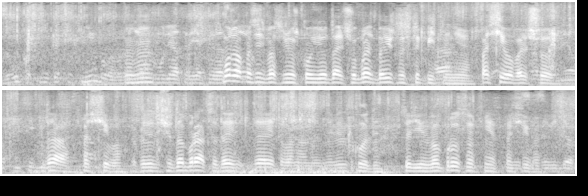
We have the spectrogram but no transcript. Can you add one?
звуков никаких не было. Мгм. аккумулятор я когда Можно ставил, попросить вас немножко ее дальше убрать? Боюсь наступить на нее. Спасибо большое. Да, поставил, спасибо. Только еще добраться до, до этого надо, на винкоды. Один, вопросов нет, если спасибо. заведет.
